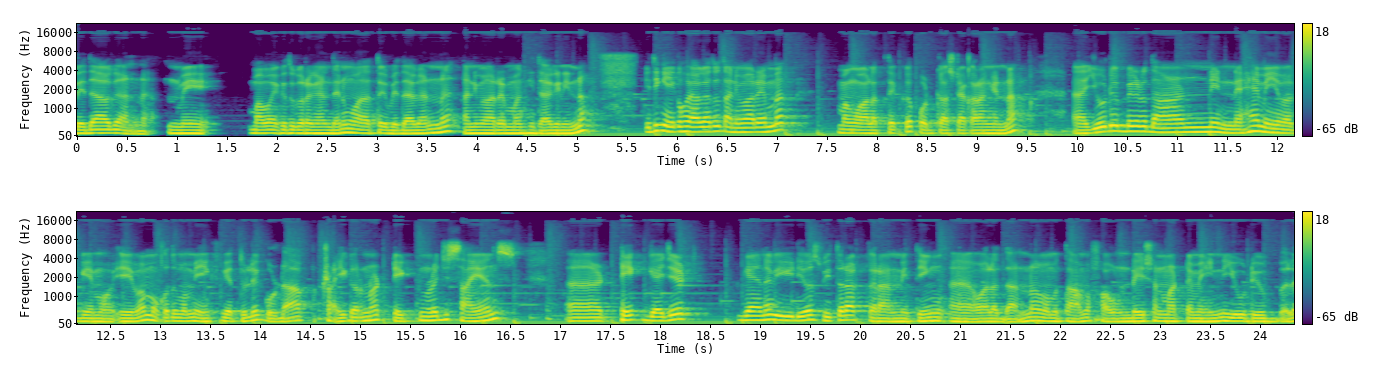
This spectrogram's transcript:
බෙදාගන්න මේ මම එකතු කරගන්න දැනු අත්තක බෙදාගන්න අනිවාරයමං හිතාගෙනන්න ඉතින් ඒක හොයාගතු අනිවාරයෙන්ම මං වාලත් එක්ක පොඩ්කාස්ට කරගන්න YouTube එකට දාන්නේ නැහැ මේ වගේම ඒවා. මොකද මම ඒක ඇතුළේ ගොඩාක් ට්‍රයි කරන ටෙක්නොලජි සයින්ස් ටෙක් ගැජට් ගැන වීඩියෝස් විතරක් කරන්න. ඉතිං වල දන්න මම තාම ෆෞන්ඩේෂන් මට්ටම ඉන්න YouTube බල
